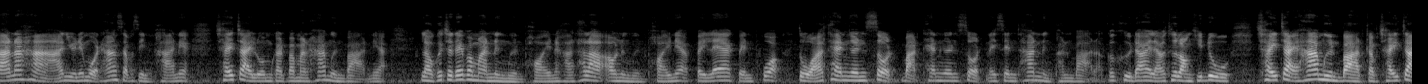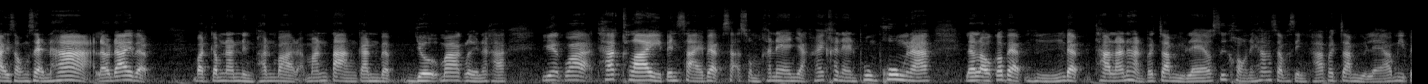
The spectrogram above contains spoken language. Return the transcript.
ร้านอาหาร อยู่ในหมวดห้างสรรพสินค้าเนี่ยใช้จ่ายรวมกันประมาณ 50,000 บาทเนี่ยเราก็จะได้ประมาณ 10,000พอยต์นะคะ ถ้าเราเอา 10,000พอยต์เนี่ยไปแลกเป็นพวกตั๋วแทนเงินสด บัตรแทนเงินสดในเซ็นทรัล1,000 บาทก็คือได้แล้วเธอลองคิดดูใช้จ่าย 50,000 บาทกับใช้จ่าย 2,500 0แล้วได้แบบ บัตรกำนัน 1,000 บาทอะมันต่างกันแบบเยอะมากเลยนะคะ เรียกว่าถ้าใครเป็นสายแบบสะสมคะแนนอยากให้คะแนนพุ่งๆนะ แล้วเราก็แบบหืมแบบทานร้านอาหารประจำอยู่แล้ว ซื้อของในห้างสรรพสินค้าประจำอยู่แล้ว มีไป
